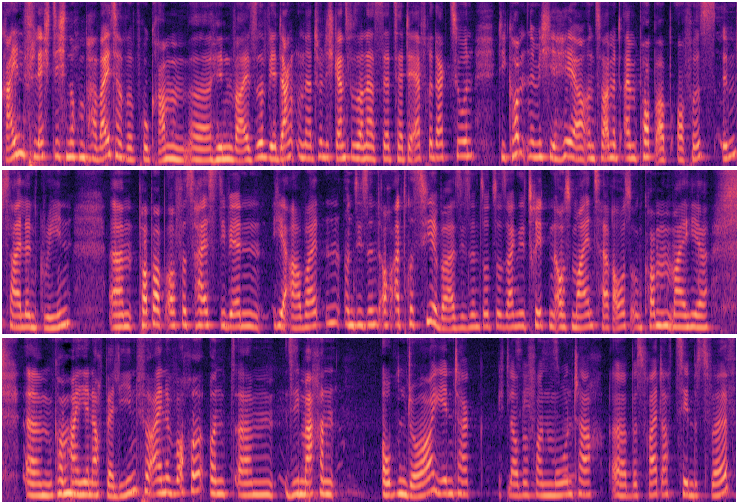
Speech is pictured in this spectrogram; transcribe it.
reinflechte ich noch ein paar weitere Programmhinweise. Äh, wir danken natürlich ganz besonders der ZDF-Redaktion. Die kommt nämlich hierher und zwar mit einem Pop-up-Office im Silent Green. Ähm, Pop-up-Office heißt, die werden hier arbeiten und sie sind auch adressierbar. Sie sind sozusagen, sie treten aus Mainz heraus und kommen mal hier, ähm, kommen mal hier nach Berlin für eine Woche und ähm, sie machen Open Door jeden Tag ich glaube von Montag äh, bis Freitag 10 bis 12.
